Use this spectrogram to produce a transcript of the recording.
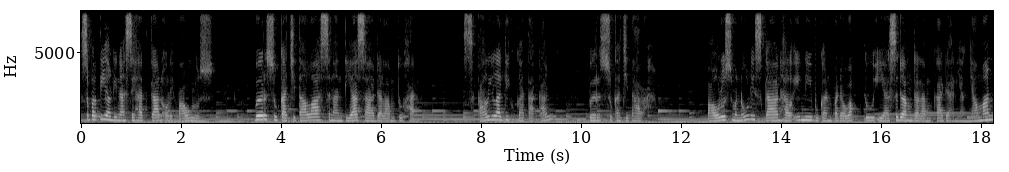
Seperti yang dinasihatkan oleh Paulus, bersukacitalah senantiasa dalam Tuhan. Sekali lagi kukatakan, bersukacitalah. Paulus menuliskan hal ini bukan pada waktu ia sedang dalam keadaan yang nyaman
